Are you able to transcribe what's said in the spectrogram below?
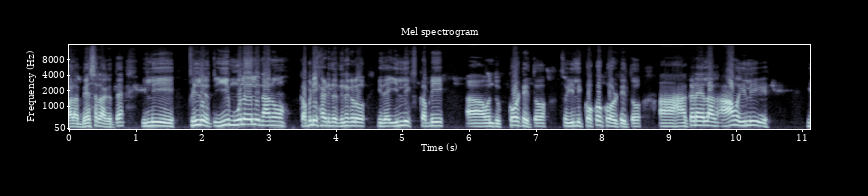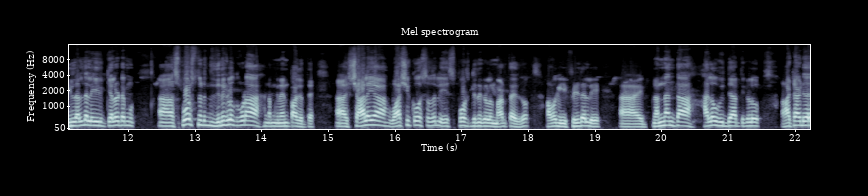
ಭಾಳ ಬೇಸರ ಆಗುತ್ತೆ. ಇಲ್ಲಿ ಫೀಲ್ಡ್ ಇತ್ತು ಈ ಮೂಲೆಯಲ್ಲಿ ನಾನು ಕಬಡ್ಡಿ ಆಡಿದ ದಿನಗಳು ಇದೆ. ಇಲ್ಲಿ ಕಬಡ್ಡಿ ಒಂದು ಕೋರ್ಟ್ ಇತ್ತು. ಸೊ ಇಲ್ಲಿ ಖೋಖೋ ಕೋರ್ಟ್ ಇತ್ತು. ಆ ಕಡೆ ಎಲ್ಲ, ಆ, ಇಲ್ಲಿ ಇಲ್ಲಲ್ದಲ್ಲ ಇದು ಕೆಲವು ಟೈಮ್ ಸ್ಪೋರ್ಟ್ಸ್ ನಡೆದ ದಿನಗಳು ಕೂಡ ನಮ್ಗೆ ನೆನಪಾಗುತ್ತೆ. ಶಾಲೆಯ ವಾರ್ಷಿಕೋತ್ಸವದಲ್ಲಿ ಸ್ಪೋರ್ಟ್ಸ್ ದಿನಗಳನ್ನು ಮಾಡ್ತಾ ಇದ್ರು. ಅವಾಗ ಈ ಫೀಲ್ಡಲ್ಲಿ ನನ್ನಂತ ಹಲವು ವಿದ್ಯಾರ್ಥಿಗಳು ಆಟ ಆಡಿದ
